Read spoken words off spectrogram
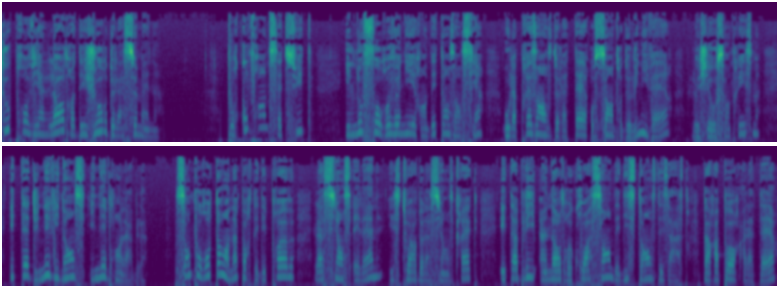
D'où provient l'ordre des jours de la semaine Pour comprendre cette suite, il nous faut revenir en des temps anciens où la présence de la Terre au centre de l'univers, le géocentrisme, était d'une évidence inébranlable. Sans pour autant en apporter des preuves, la science hélène, histoire de la science grecque, établit un ordre croissant des distances des astres par rapport à la Terre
